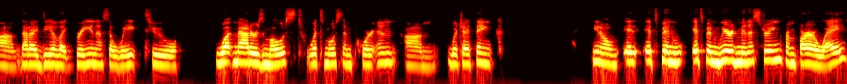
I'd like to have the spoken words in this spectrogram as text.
um, that idea of like bringing us awake to what matters most what's most important um, which i think you know it, has been it's been weird ministering from far away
